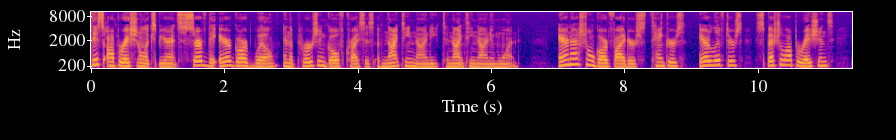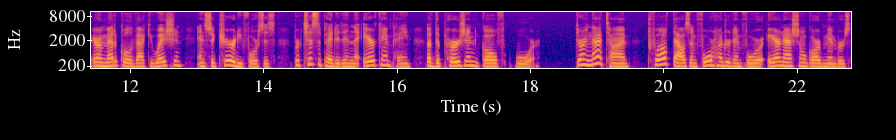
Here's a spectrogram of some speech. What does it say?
This operational experience served the Air Guard well in the Persian Gulf crisis of 1990 to 1991. Air National Guard fighters, tankers, airlifters, special operations, air medical evacuation, and security forces participated in the air campaign of the Persian Gulf War. During that time, 12,404 Air National Guard members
